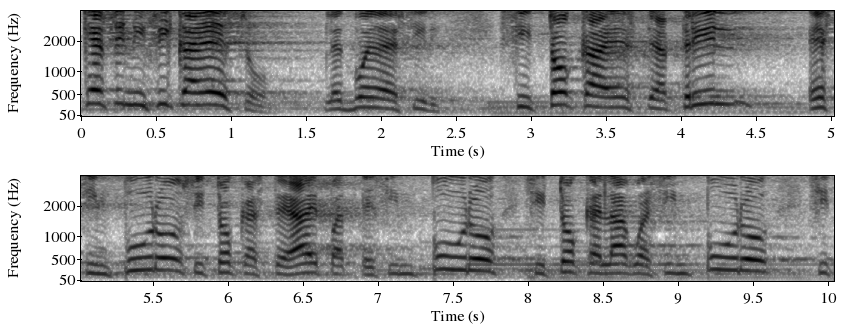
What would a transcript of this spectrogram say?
¿Qué significa eso? Les voy a decir, si toca este atril es impuro, si toca este iPad es impuro, si toca el agua es impuro, si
